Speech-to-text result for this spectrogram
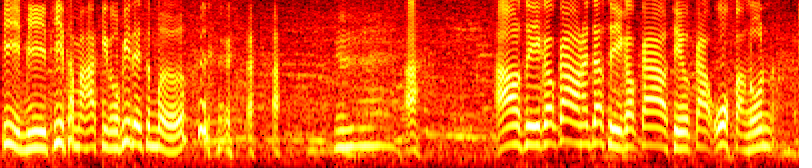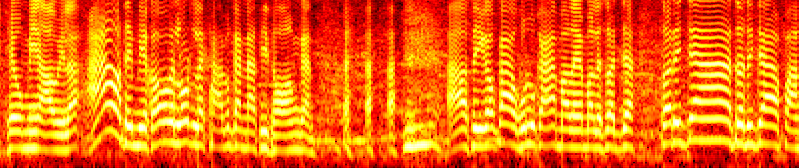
พี่มีที่ทำมาหากินของพี่ได้เสมออะเอา 499 นะจ๊ะ 499 499 โอ้ ฝั่งนู้น เทลมีเอาอีกแล้ว อ้าวเทลมีเขาก็ลดราคาเหมือนกันนาทีทองเหมือนกัน เอา499คุณลูกค้ามาเลยมาเลยสวัสดีจ้าสวัสดีจ้าสวัสดีจ้าฝั่ง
